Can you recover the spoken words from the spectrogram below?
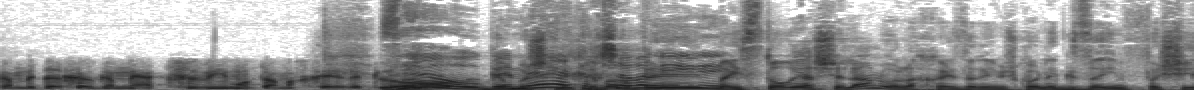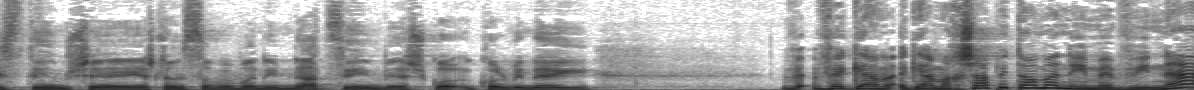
גם בדרך כלל גם מעצבים אותם אחרת. לא... זהו, גם באמת, משליכים עכשיו הרבה אני... מההיסטוריה שלנו על החייזרים. יש כל מיני גזעים פשיסטים שיש להם סממנים נאציים, ויש כל, כל מיני... וגם גם עכשיו פתאום אני מבינה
